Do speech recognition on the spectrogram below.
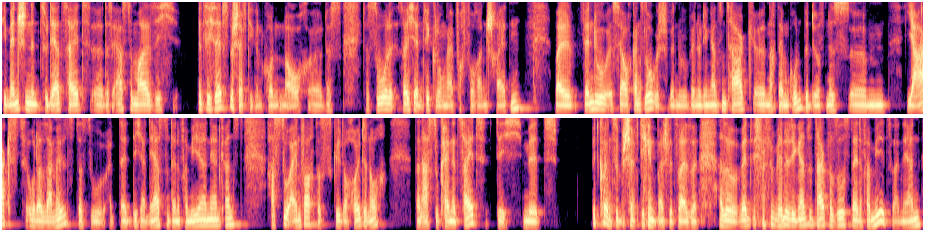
die Menschen zu der Zeit äh, das erste Mal sich mit sich selbst beschäftigen konnten auch, äh, dass, dass so solche Entwicklungen einfach voranschreiten. Weil wenn du, ist ja auch ganz logisch, wenn du, wenn du den ganzen Tag äh, nach deinem Grundbedürfnis ähm, jagst oder sammelst, dass du dich ernährst und deine Familie ernähren kannst, hast du einfach, das gilt auch heute noch, dann hast du keine Zeit, dich mit Bitcoin zu beschäftigen beispielsweise. Also wenn, wenn du den ganzen Tag versuchst, deine Familie zu ernähren,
